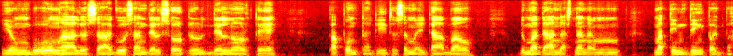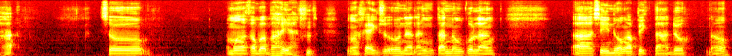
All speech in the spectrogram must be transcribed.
Yung buong halos sa Agusan del Sur, del Norte, papunta dito sa may Davao, dumadanas na ng matinding pagbaha. So, mga kababayan, mga kaigsuunan, ang tanong ko lang, ah, sino ang apektado? No?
